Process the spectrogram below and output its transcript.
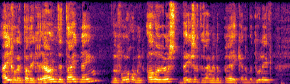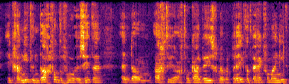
eigenlijk dat ik ruim de tijd neem ervoor om in alle rust bezig te zijn met een preek. En dan bedoel ik, ik ga niet een dag van tevoren zitten en dan acht uur achter elkaar bezig met mijn preek. Dat werkt voor mij niet.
